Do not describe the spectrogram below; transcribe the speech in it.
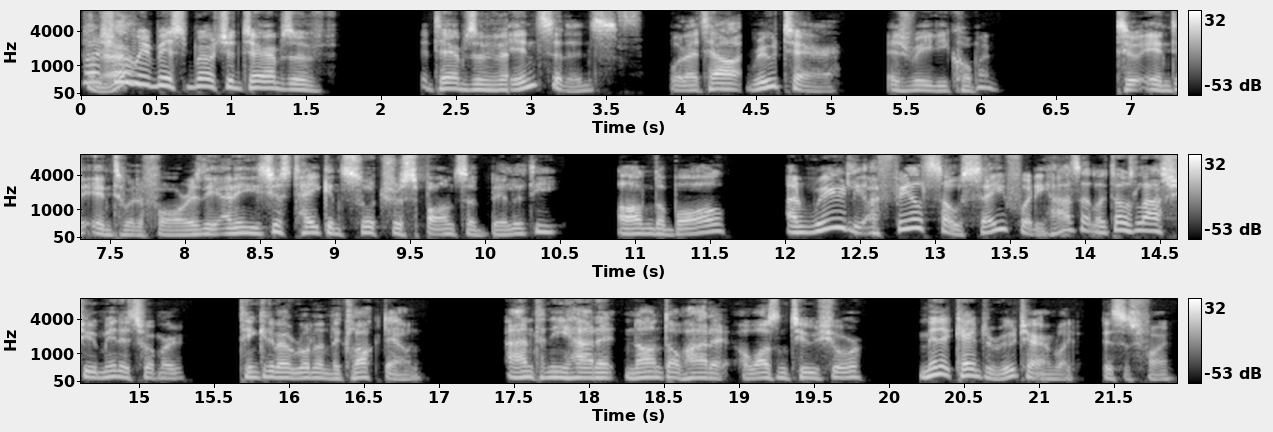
Not sure we missed much in terms of in terms of incidents, but I tell Ruter is really coming to into into the fore, isn't he? And he's just taking such responsibility on the ball. And weirdly, I feel so safe when he has it. Like those last few minutes when we're thinking about running the clock down. Anthony had it, Gnonto had it. I wasn't too sure. minute came to Ruter, I'm like, this is fine.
